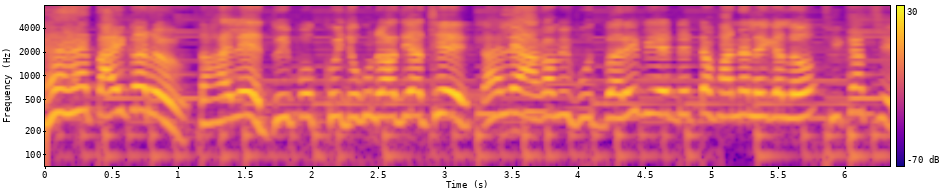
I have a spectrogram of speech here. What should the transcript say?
হ্যাঁ হ্যাঁ তাই করো। তাহলে দুই পক্ষই যখন রাজি আছে তাহলে আগামী বুধবারে বিয়ের ডেটটা ফাইনাল হয়ে গেল। ঠিক আছে।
